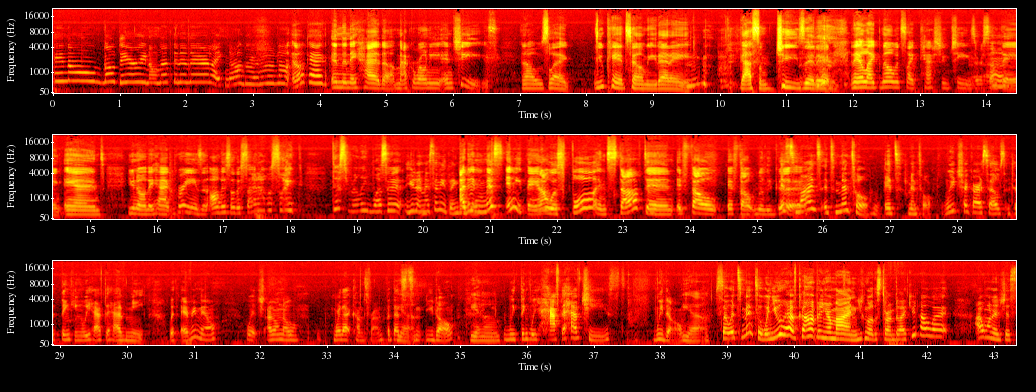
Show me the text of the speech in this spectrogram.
"Ain't no, no dairy, no nothing in there. Like, no, girl, no, no, no. Okay." And then they had uh, macaroni and cheese, and I was like, "You can't tell me that ain't." Got some cheese in it. And they're like, no, it's like cashew cheese or something. And, you know, they had greens and all this other stuff. And I was like, this really wasn't. You didn't miss anything. I did you? didn't miss anything. I was full and stuffed and it felt it felt really good. It's minds. It's mental. It's mental. We trick ourselves into thinking we have to have meat with every meal, which I don't know where that comes from, but that's Yeah. you don't. Yeah. We think we have to have cheese. We don't. Yeah. So it's mental. When you have come up in your mind, you can go to the store and be like, you know what? I want to just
